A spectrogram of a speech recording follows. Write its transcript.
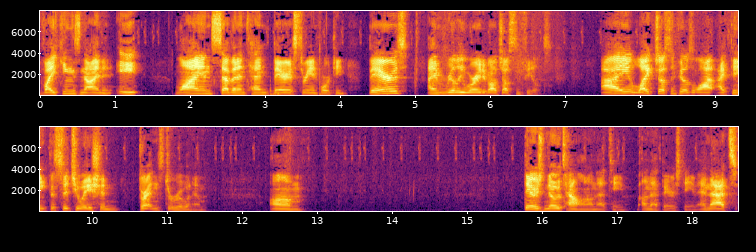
Vikings nine and eight. Lions seven and ten. Bears three and fourteen. Bears, I'm really worried about Justin Fields. I like Justin Fields a lot. I think the situation threatens to ruin him. Um, there's no talent on that team, on that Bears team, and that's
